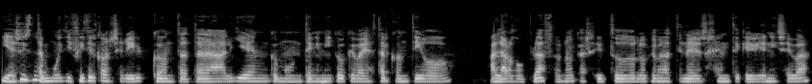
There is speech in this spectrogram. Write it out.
y es está muy difícil conseguir contratar a alguien como un técnico que vaya a estar contigo a largo plazo, ¿no? Casi todo lo que van a tener es gente que viene y se va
